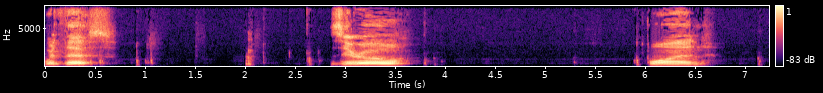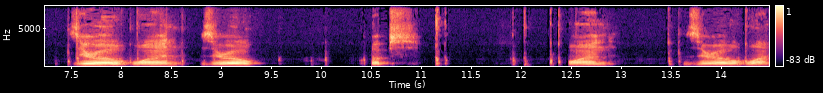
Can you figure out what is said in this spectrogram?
with this. 0, 1, 0, 1, 0, oops, 1, 0, 1.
